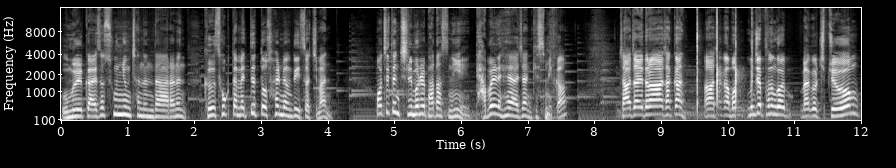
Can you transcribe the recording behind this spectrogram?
우물가에서 숭늉 찾는다라는 그 속담의 뜻도 설명도 있었지만 어쨌든 질문을 받았으니 답을 해야 하지 않겠습니까? 자, 자 얘들아 잠깐 아 잠깐 먼- 문제 푸는 거 말고 집중.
